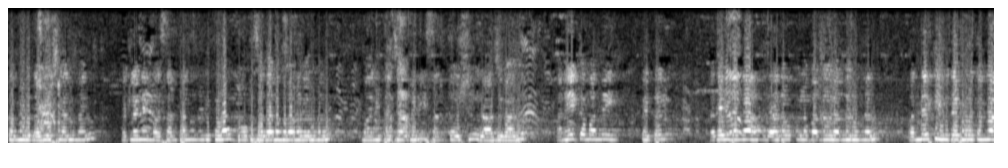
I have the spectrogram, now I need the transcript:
తమ్ముడు నగేష్ గారు ఉన్నారు అట్లానే మా సంతాన్ ఉన్నాడు కూడా గోపు సదానంద గారు ఉన్నారు మా అనిత చౌదరి సంతోష్ రాజు గారు అనేక మంది పెద్దలు అదేవిధంగా యాదవ కుల బంధువులు అందరూ ఉన్నారు. అందరికీ హృదయపూర్వకంగా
